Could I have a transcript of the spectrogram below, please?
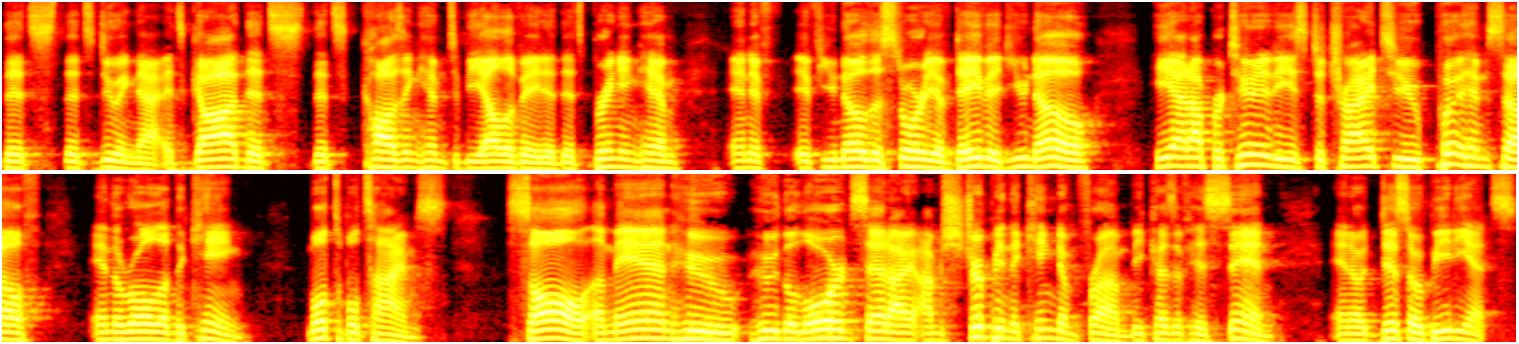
that's that's doing that. It's god that's that's causing him to be elevated that's bringing him. And if if you know the story of david you know he had opportunities to try to put himself in the role of the king multiple times. Saul a man who who the lord said I, i'm stripping the kingdom from because of his sin and disobedience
